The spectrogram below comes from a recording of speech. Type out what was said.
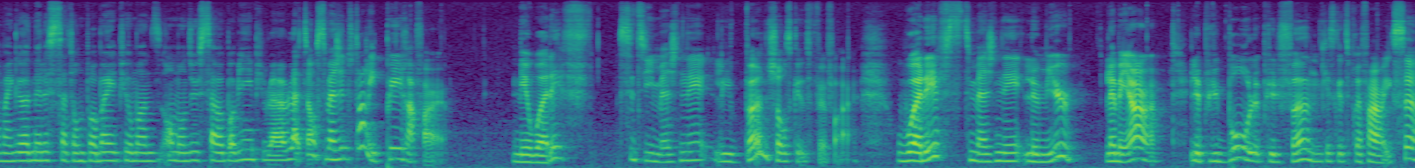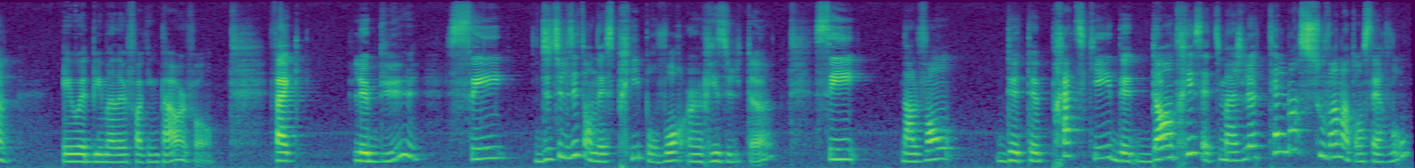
oh my god, mais là, si ça tourne pas bien, puis oh oh mon dieu, si ça va pas bien, puis blablabla. sais on s'imagine tout le temps les pires affaires. Mais what if, si tu imaginais les bonnes choses que tu peux faire? What if, si tu imaginais le mieux, le meilleur, le plus beau, le plus fun, qu'est-ce que tu préfères avec ça? It would be motherfucking powerful. Fait que le but, c'est d'utiliser ton esprit pour voir un résultat, c'est, dans le fond, de te pratiquer, de, d'entrer cette image-là tellement souvent dans ton cerveau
